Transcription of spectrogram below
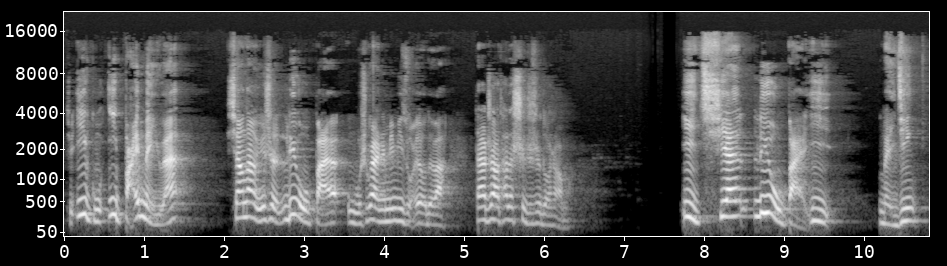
就一股一百美元，相当于是六百五十块人民币左右，对吧？大家知道它的市值是多少吗？一千六百亿美金，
